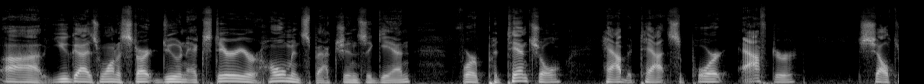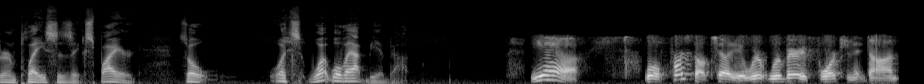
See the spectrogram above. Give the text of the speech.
uh, you guys want to start doing exterior home inspections again for potential habitat support after shelter in place is expired. So, what's what will that be about? Yeah. Well, first I'll tell you, we're we're very fortunate, Don,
